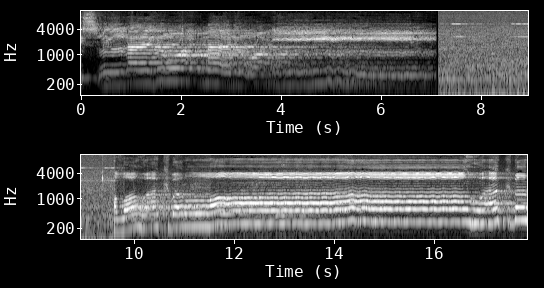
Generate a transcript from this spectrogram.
بسم الله الرحمن الرحيم. الله أكبر الله أكبر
